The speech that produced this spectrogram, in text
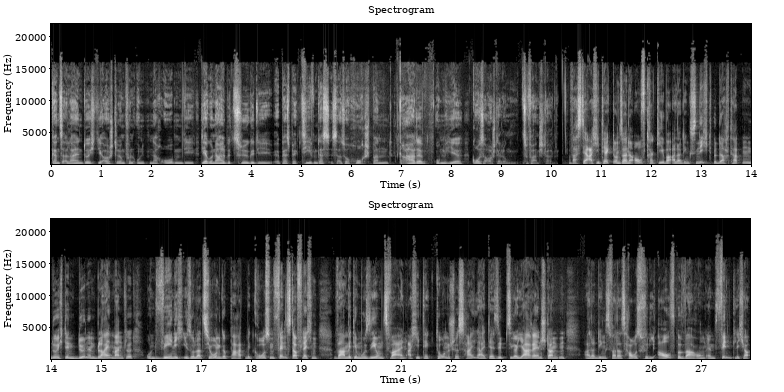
ganz allein durch die Ausstellung von unten nach oben, die Diagonalbezüge, die Perspektiven. Das ist also hochspannend, gerade um hier große Ausstellungen zu veranstalten. Was der Architekt und seine Auftraggeber allerdings nicht bedacht hatten, durch den dünnen Bleimantel und wenig Isolation gepaart mit großen Fensterflächen war mit dem Museum zwar ein architektonisches Highlight der 70er Jahre entstanden, allerdings war das Haus für die Aufbewahrung empfindlicher,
